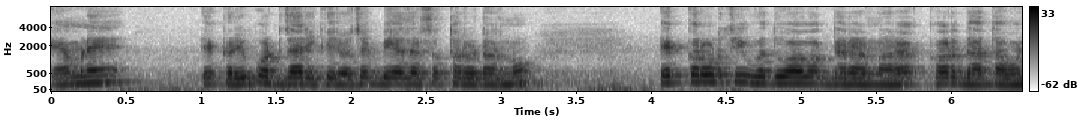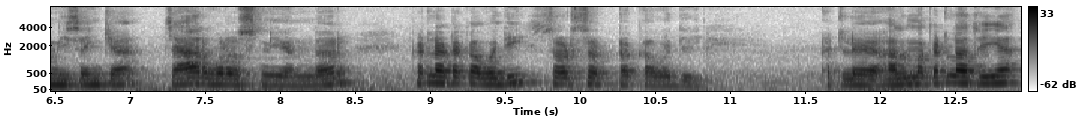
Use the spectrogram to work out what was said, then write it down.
એમણે એક રિપોર્ટ જારી કર્યો છે બે હજાર સત્તર અઢારનો. એક કરોડથી વધુ આવક ધરાવનારા કરદાતાઓની સંખ્યા ચાર વર્ષની અંદર કેટલા ટકા વધી? સડસઠ ટકા વધી. એટલે હાલમાં કેટલા થયા?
